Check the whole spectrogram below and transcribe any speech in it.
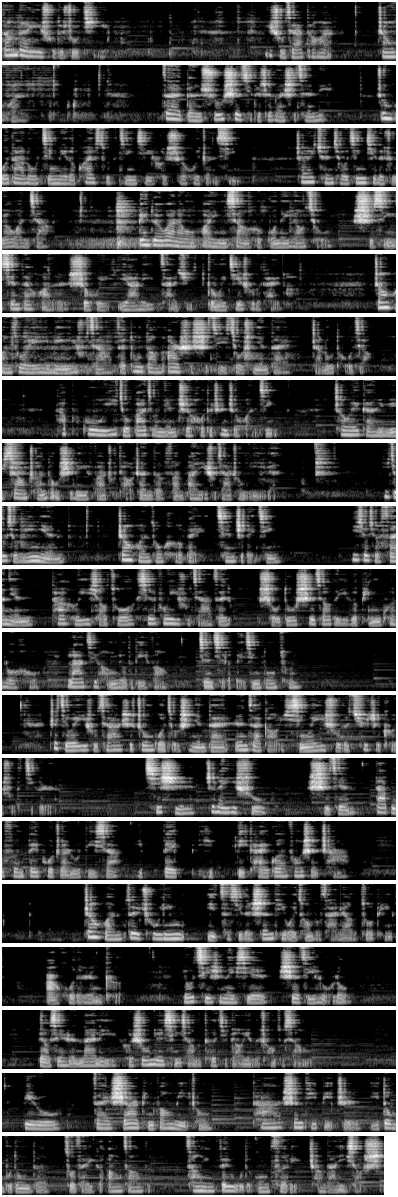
当代艺术的主题，艺术家档案，张环。在本书涉及的这段时间里，中国大陆经历了快速的经济和社会转型，成为全球经济的主要玩家，并对外来文化影响和国内要求实行现代化的社会压力采取更为接受的态度。张环作为一名艺术家，在动荡的二十世纪九十年代崭露头角。他不顾一九八九年之后的政治环境。成为敢于向传统势力发出挑战的反叛艺术家中的一员。一九九一年，张环从河北迁至北京。一九九三年，他和一小撮先锋艺术家在首都市郊的一个贫困落后、垃圾横流的地方建起了北京东村。这几位艺术家是中国九十年代仍在搞行为艺术的屈指可数的几个人。其实，这类艺术。时间大部分被迫转入地下，以被以避开官方审查。张环最初因以自己的身体为创作材料的作品而获得认可，尤其是那些涉及裸露、表现忍耐力和受虐倾向的特技表演的创作项目。比如在十二平方米中，他身体笔直一动不动地坐在一个肮脏的。苍蝇飞舞的公厕里长达一小时，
